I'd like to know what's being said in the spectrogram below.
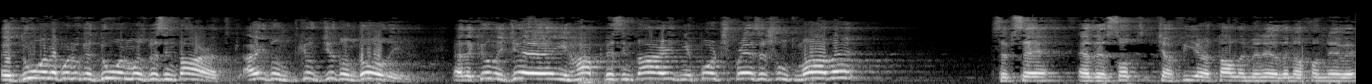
E duan apo nuk e duan mosbesimtarët? Ai do kjo gjë do ndodhi. Edhe kjo lloj gjëje i hap besimtarit një portë shprese shumë të madhe Sepse edhe sot qafirat tallen me ne dhe na thon neve,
